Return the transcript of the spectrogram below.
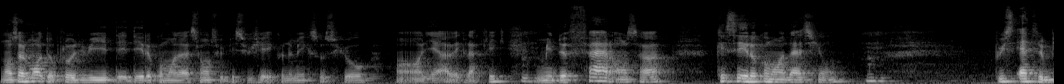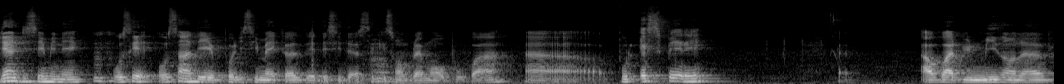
non seulement de produire des, des, recommandations sur des sujets économiques, sociaux en, lien avec l'Afrique, mm-hmm. mais de faire en sorte que ces recommandations mm-hmm puissent être bien disséminés mhm. au, sein des policymakers, des décideurs, ceux qui mhm. sont vraiment au pouvoir, euh, pour espérer euh, avoir une mise en œuvre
